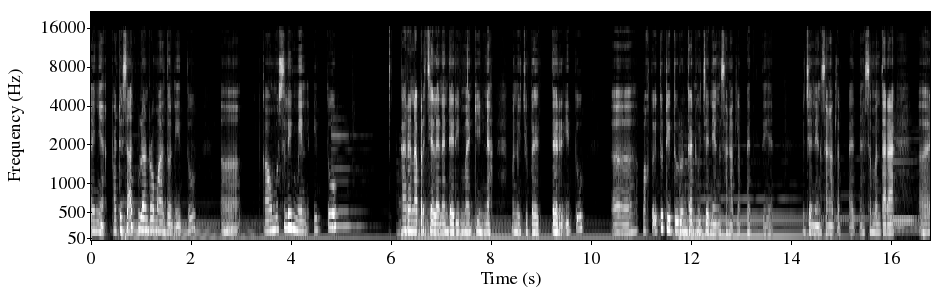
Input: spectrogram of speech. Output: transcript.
banyak. Pada saat bulan Ramadan itu uh, kaum muslimin itu karena perjalanan dari Madinah menuju Badar itu uh, waktu itu diturunkan hujan yang sangat lebat gitu ya. Hujan yang sangat lebat. Nah, sementara uh,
